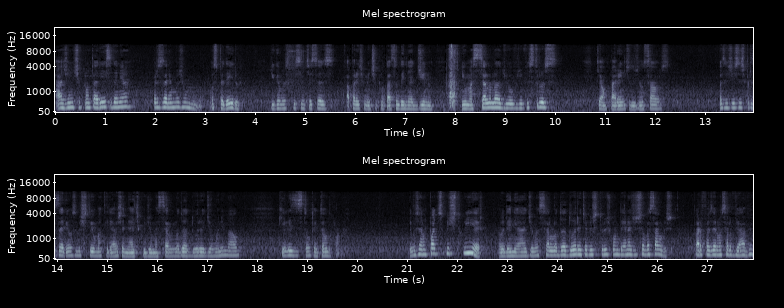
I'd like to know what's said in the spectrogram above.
a gente plantaria esse DNA? Precisaríamos de um hospedeiro? Digamos que os cientistas aparentemente plantassem um DNA dino em uma célula de ovo de avestruz, que é um parente dos dinossauros. Os cientistas precisariam substituir o material genético de uma célula doadora de um animal que eles estão tentando clonar. E você não pode substituir o DNA de uma célula doadora de avestruz com DNA de chogassauros para fazer uma célula viável.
